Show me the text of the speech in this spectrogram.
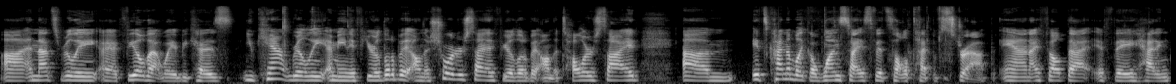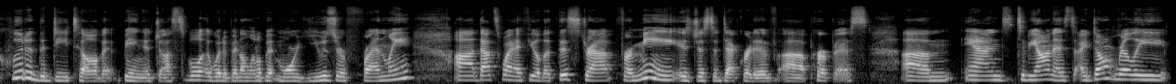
Uh, and that's really, I feel that way because you can't really, I mean, if you're a little bit on the shorter side, if you're a little bit on the taller side, um, it's kind of like a one size fits all type of strap. And I felt that if they had included the detail of it being adjustable, it would have been a little bit more user friendly. Uh, that's why I feel that this strap for me is just a decorative uh, purpose. Um, and to be honest, I don't really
